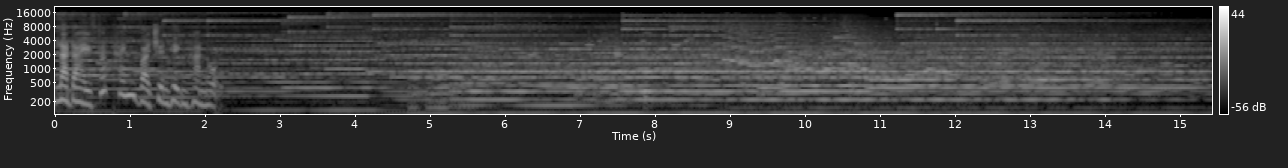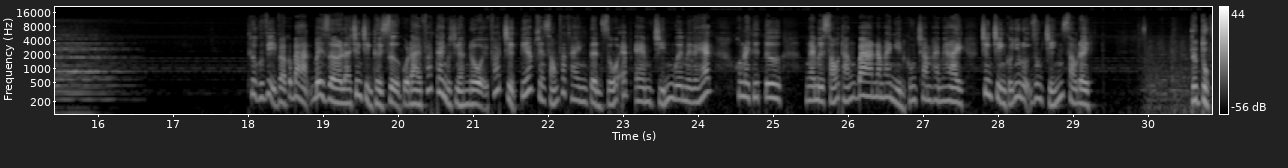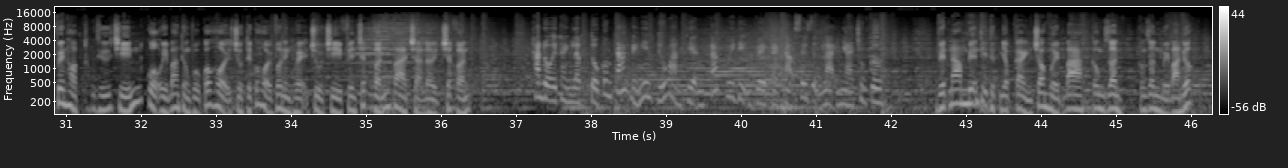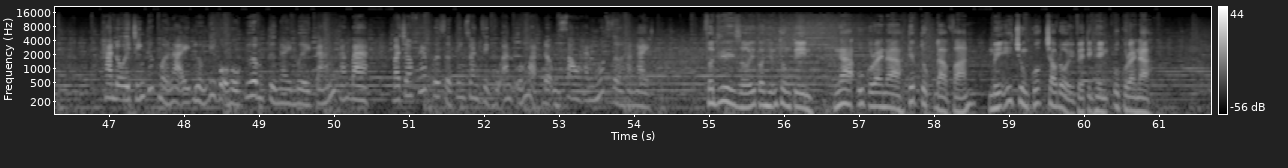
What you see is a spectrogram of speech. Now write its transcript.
là Đài Phát thanh và Truyền hình Hà Nội. Thưa quý vị và các bạn, bây giờ là chương trình thời sự của Đài Phát thanh và Truyền hình Hà Nội phát trực tiếp trên sóng phát thanh tần số FM 90 MHz. Hôm nay thứ tư, ngày 16 tháng 3 năm 2022, chương trình có những nội dung chính sau đây. Tiếp tục phiên họp thứ 9 của Ủy ban Thường vụ Quốc hội, Chủ tịch Quốc hội Vương Đình Huệ chủ trì phiên chất vấn và trả lời chất vấn. Hà Nội thành lập tổ công tác để nghiên cứu hoàn thiện các quy định về cải tạo xây dựng lại nhà trung cư. Việt Nam miễn thị thực nhập cảnh cho 13 công dân, công dân 13 nước. Hà Nội chính thức mở lại đường đi bộ Hồ Gươm từ ngày 18 tháng 3 và cho phép cơ sở kinh doanh dịch vụ ăn uống hoạt động sau 21 giờ hàng ngày. Phần tin thế giới có những thông tin Nga-Ukraine tiếp tục đàm phán, Mỹ-Trung Quốc trao đổi về tình hình Ukraine.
